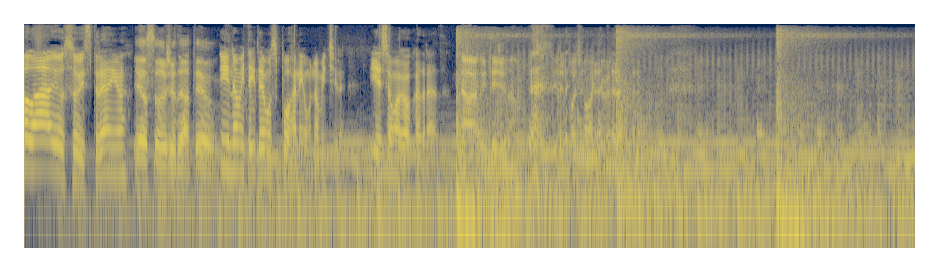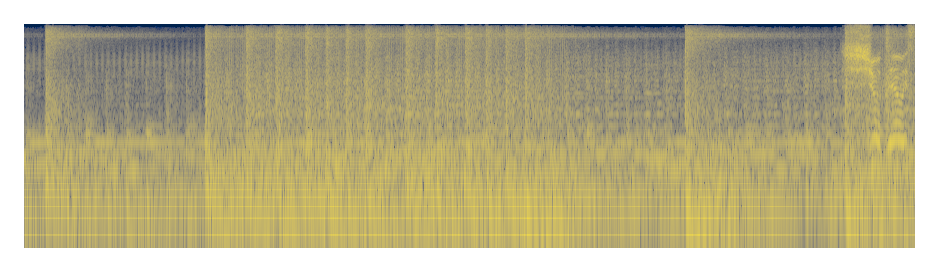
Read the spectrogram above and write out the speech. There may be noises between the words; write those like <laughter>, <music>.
Olá, eu sou o Estranho. Eu sou o Judeu Ateu. E não entendemos porra nenhuma. Não, mentira. E esse é o Magal Quadrado. Não, eu não entendi não. não entendi. Pode falar que é verdade. <laughs>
